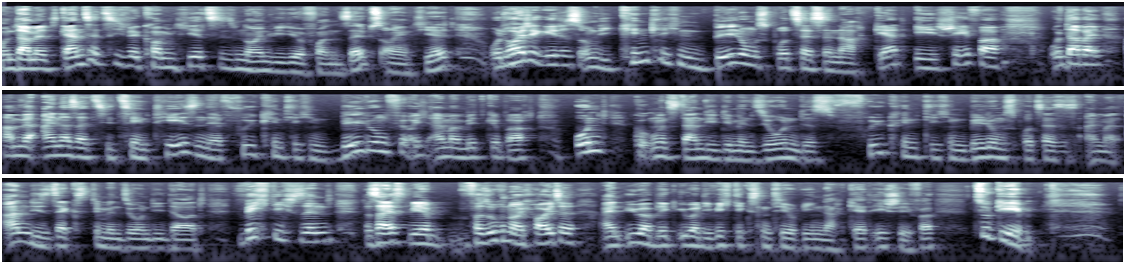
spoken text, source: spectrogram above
Und damit ganz herzlich willkommen hier zu diesem neuen Video von Selbstorientiert. Und heute geht es um die kindlichen Bildungsprozesse nach Gerd E. Schäfer. Und dabei haben wir einerseits die zehn Thesen der frühkindlichen Bildung für euch einmal mitgebracht und gucken uns dann die Dimensionen des frühkindlichen Bildungsprozesses einmal an, die sechs Dimensionen, die dort wichtig sind. Das heißt, wir versuchen euch heute einen Überblick über die wichtigsten Theorien nach Gerd E. Schäfer zu geben.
